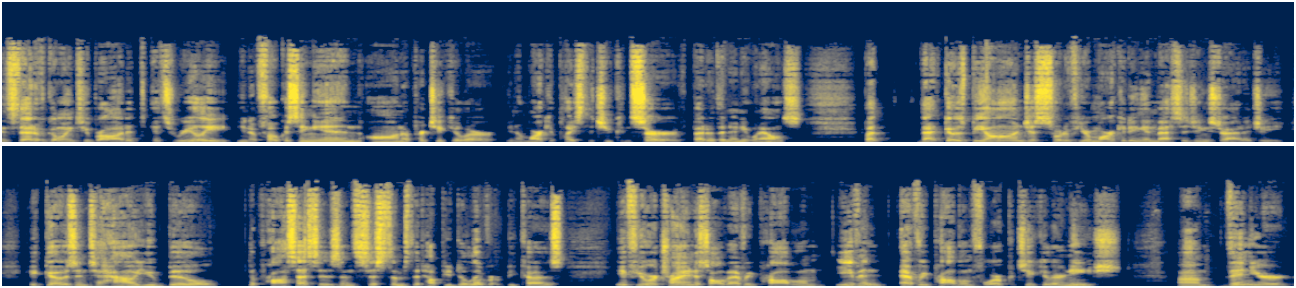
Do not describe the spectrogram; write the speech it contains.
instead of going too broad, it, it's really you know focusing in on a particular you know marketplace that you can serve better than anyone else. But that goes beyond just sort of your marketing and messaging strategy. It goes into how you build the processes and systems that help you deliver. Because if you're trying to solve every problem, even every problem for a particular niche, um, then you're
